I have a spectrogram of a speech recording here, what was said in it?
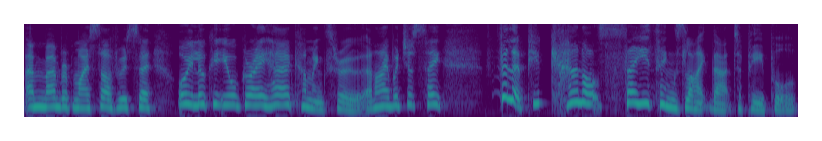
a member of my staff, he would say, Oh, look at your grey hair coming through. And I would just say, Philip, you cannot say things like that to people.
